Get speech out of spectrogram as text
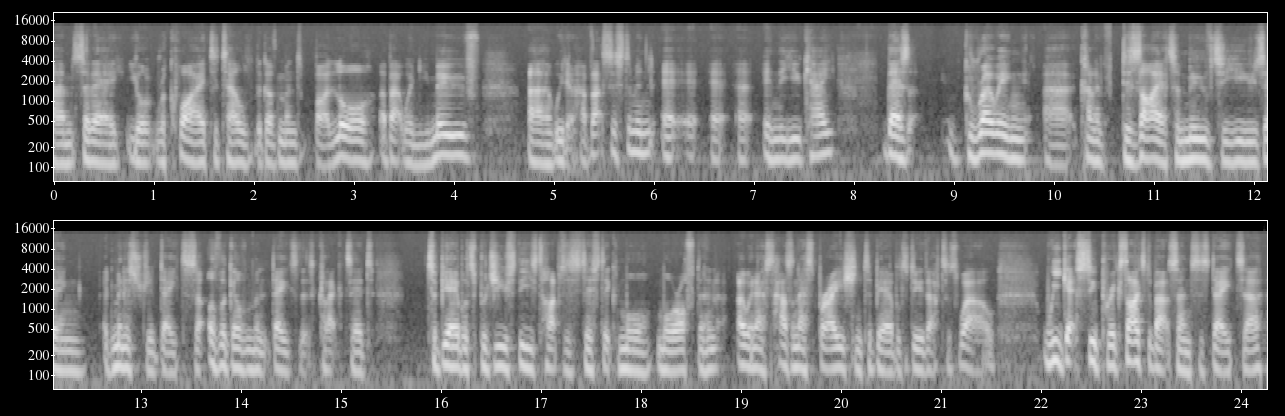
Um, so you're required to tell the government by law about when you move. Uh, we don't have that system in uh, uh, in the UK. There's growing uh, kind of desire to move to using administrative data, so other government data that's collected to be able to produce these types of statistics more more often. ONS has an aspiration to be able to do that as well. We get super excited about census data.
